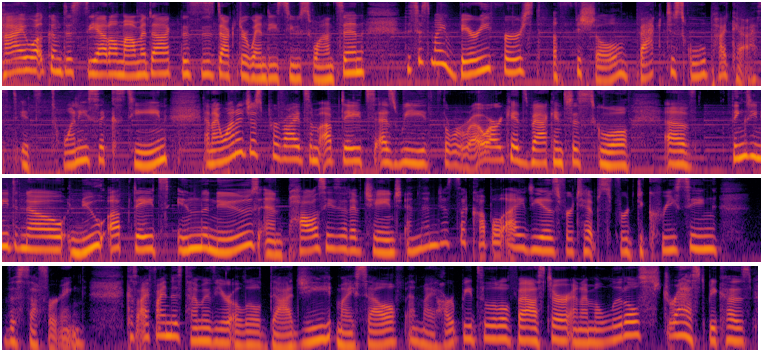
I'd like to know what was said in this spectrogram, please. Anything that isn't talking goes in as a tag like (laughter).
Hi, welcome to Seattle Mama Doc. This is Dr. Wendy Sue Swanson. This is my very first official back to school podcast. It's 2016, and I want to just provide some updates as we throw our kids back into school of things you need to know, new updates in the news, and policies that have changed, and then just a couple ideas for tips for decreasing the suffering. Because I find this time of year a little dodgy myself, and my heart beats a little faster, and I'm a little stressed because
